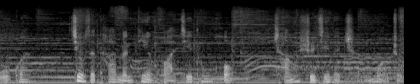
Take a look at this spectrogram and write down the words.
无关。就在他们电话接通后，长时间的沉默中，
